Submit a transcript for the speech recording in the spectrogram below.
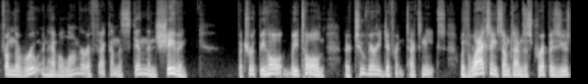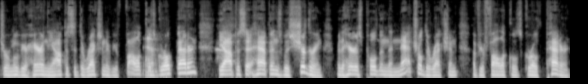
from the root and have a longer effect on the skin than shaving. But truth be, whole, be told, they're two very different techniques. With waxing, sometimes a strip is used to remove your hair in the opposite direction of your follicle's Yeah. growth pattern. The opposite happens with sugaring, where the hair is pulled in the natural direction of your follicle's growth pattern.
